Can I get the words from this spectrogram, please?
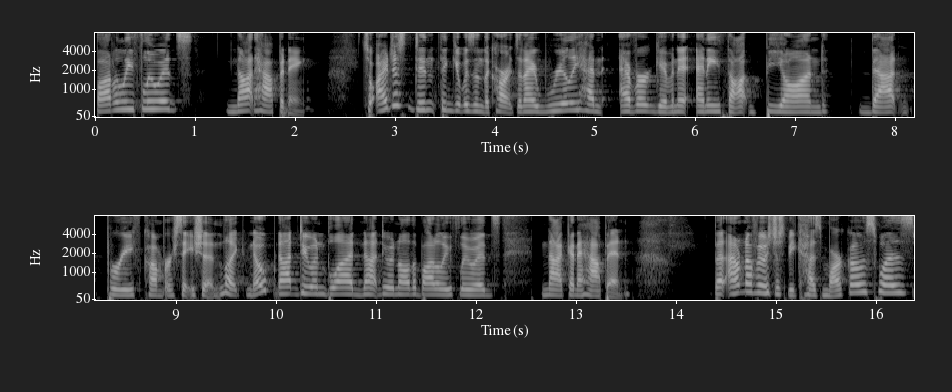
bodily fluids, not happening. So I just didn't think it was in the cards. And I really hadn't ever given it any thought beyond that brief conversation. Like, nope, not doing blood, not doing all the bodily fluids, not going to happen. But I don't know if it was just because Marcos was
